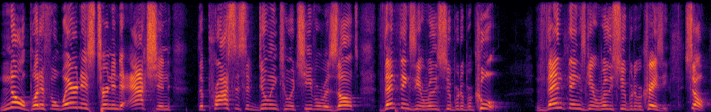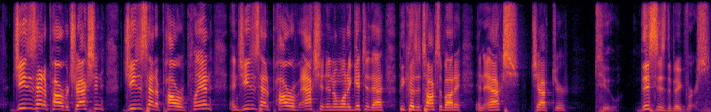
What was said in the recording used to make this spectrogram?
No, but if awareness turned into action, the process of doing to achieve a result, then things get really super duper cool. Then things get really super duper crazy. So, Jesus had a power of attraction, Jesus had a power of plan, and Jesus had a power of action. And I want to get to that because it talks about it in Acts chapter 2. This is the big verse.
